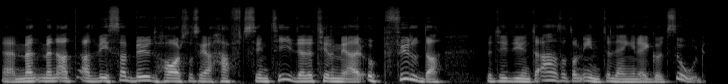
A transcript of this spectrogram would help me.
Eh, men, men att, att vissa bud har så att säga haft sin tid eller till och med är uppfyllda betyder ju inte alls att de inte längre är Guds ord.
